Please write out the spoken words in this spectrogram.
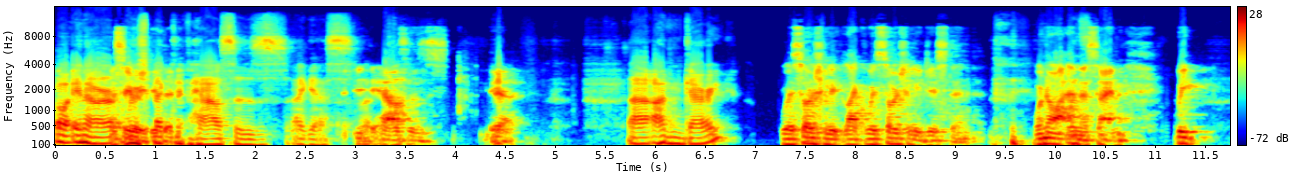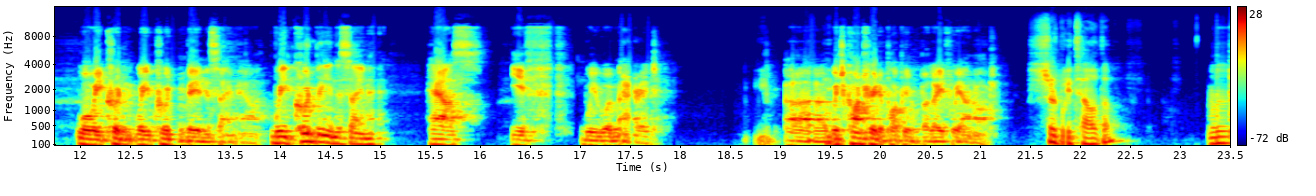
well, in our respective houses, I guess. Houses, yeah. Uh, I'm Gary. We're socially like we're socially distant. We're not in the same. We well, we couldn't we couldn't be in the same house. We could be in the same house if we were married, uh, which, contrary to popular belief, we are not. Should we tell them?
